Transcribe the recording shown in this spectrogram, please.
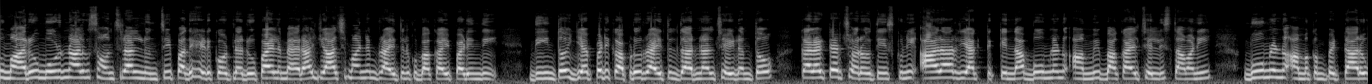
సుమారు మూడు నాలుగు సంవత్సరాల నుంచి పదిహేడు కోట్ల రూపాయల మేర యాజమాన్యం రైతులకు బకాయి పడింది. దీంతో ఎప్పటికప్పుడు రైతులు ధర్నాలు చేయడంతో కలెక్టర్ చొరవ తీసుకుని ఆర్ఆర్ యాక్ట్ కింద భూములను అమ్మి బకాయిలు చెల్లిస్తామని భూములను అమ్మకం పెట్టారు.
